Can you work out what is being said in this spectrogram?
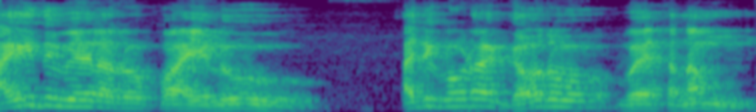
ఐదు వేల రూపాయలు. అది కూడా గౌరవ వేతనం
